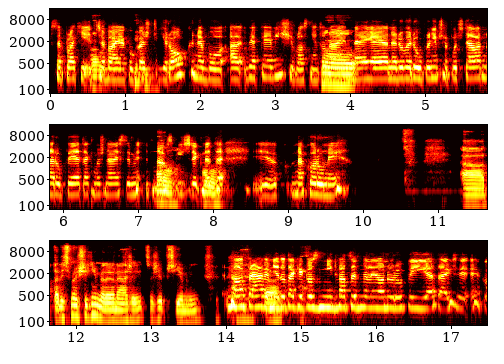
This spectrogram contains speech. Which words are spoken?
se platí i třeba jako každý rok, nebo a v jaké výši vlastně to nájemné je? Já nedovedu úplně přepočítávat na rupie, tak možná, jestli mi nám spíš řeknete na koruny. A tady jsme všichni milionáři, což je příjemný. No právě, mě to tak jako zní 20 milionů rupií a takže jako...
